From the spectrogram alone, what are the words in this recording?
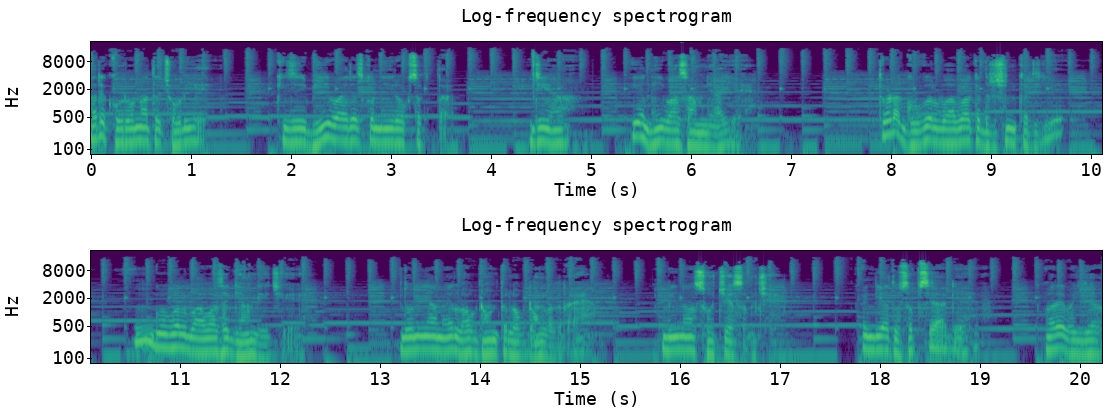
अरे कोरोना तो छोड़िए। किसी भी वायरस को नहीं रोक सकता। जी हाँ ये नई बात सामने आई है। थोड़ा गूगल बाबा के दर्शन करिए। गूगल बाबा से ज्ञान लीजिए। दुनिया में लॉकडाउन पे लॉकडाउन लग रहा है। बिना सोचे समझे। इंडिया तो सबसे आगे है। अरे भैया,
